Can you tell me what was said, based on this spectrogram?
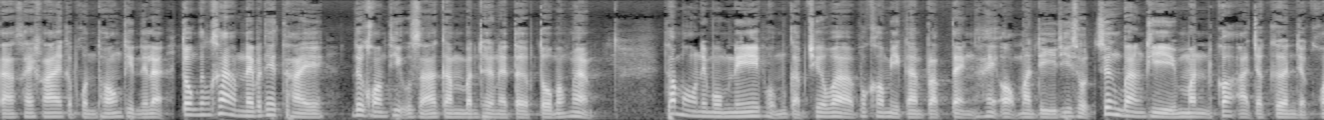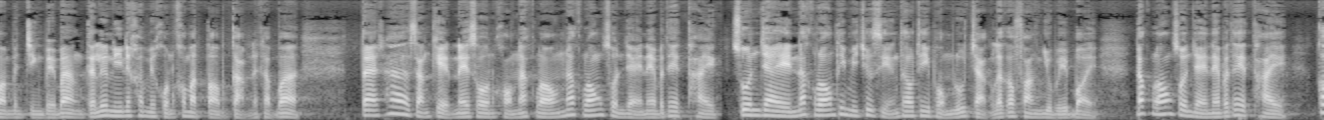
ตาคล้ายๆ กับคนท้องถิ่นนี่แหละ ตรงกันข้ามในประเทศไทย ด้วยความที่อุตสาหกรรมบันเทิงในเติบโตมากๆถ้ามองในมุมนี้ผมกับเชื่อว่าพวกเขามีการปรับแต่งให้ออกมาดีที่สุด ซึ่งบางทีมันก็อาจจะเกินจากความเป็นจริงไปบ้าง แต่เรื่องนี้นะครับมีคนเข้ามาตอบกลับนะครับว่า แต่ถ้าสังเกตในโซนของนักร้องนักร้องส่วนใหญ่ในประเทศไทย ส่วนใหญ่นักร้องที่มีชื่อเสียงเท่าที่ผมรู้จักแล้วก็ฟังอยู่บ่อยๆ นักร้องส่วนใหญ่ในประเทศไทย ก็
